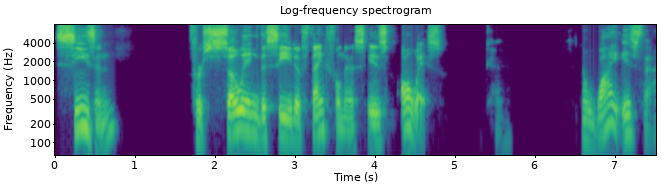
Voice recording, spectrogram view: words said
season for sowing the seed of thankfulness is always. Okay. Now, why is that?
